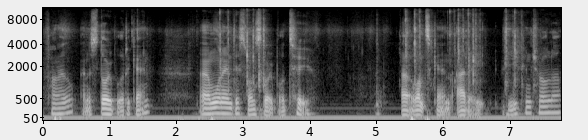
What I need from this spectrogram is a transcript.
file and a storyboard again. And we'll name this one storyboard 2 uh, once again add a view controller.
